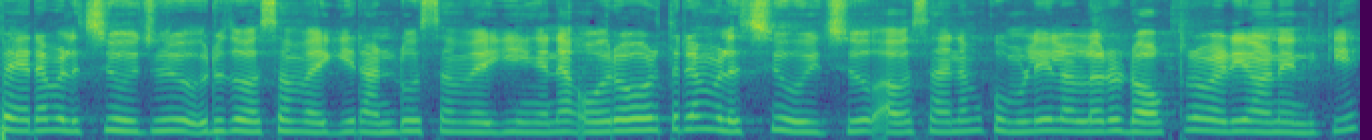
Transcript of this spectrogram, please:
പേരെ വിളിച്ചു ചോദിച്ചു. ഒരു ദിവസം വൈകി രണ്ട് ദിവസം വൈകി ഇങ്ങനെ ഓരോരുത്തരും വിളിച്ചു ചോദിച്ചു. അവസാനം കുമളിയിലുള്ള ഒരു ഡോക്ടർ വഴിയാണ് എനിക്ക്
